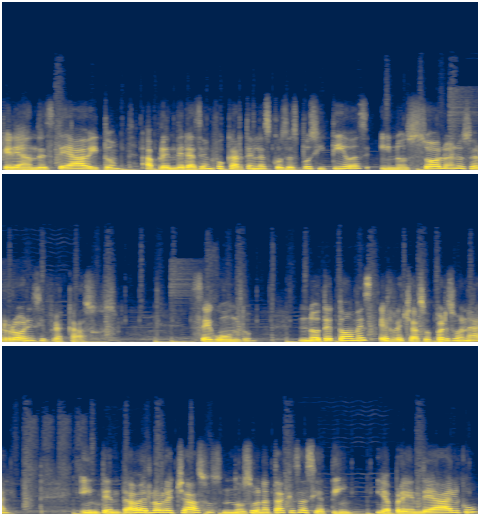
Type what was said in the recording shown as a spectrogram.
Creando este hábito, aprenderás a enfocarte en las cosas positivas y no solo en los errores y fracasos. Segundo, no te tomes el rechazo personal. Intenta ver los rechazos no son ataques hacia ti y aprende algo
